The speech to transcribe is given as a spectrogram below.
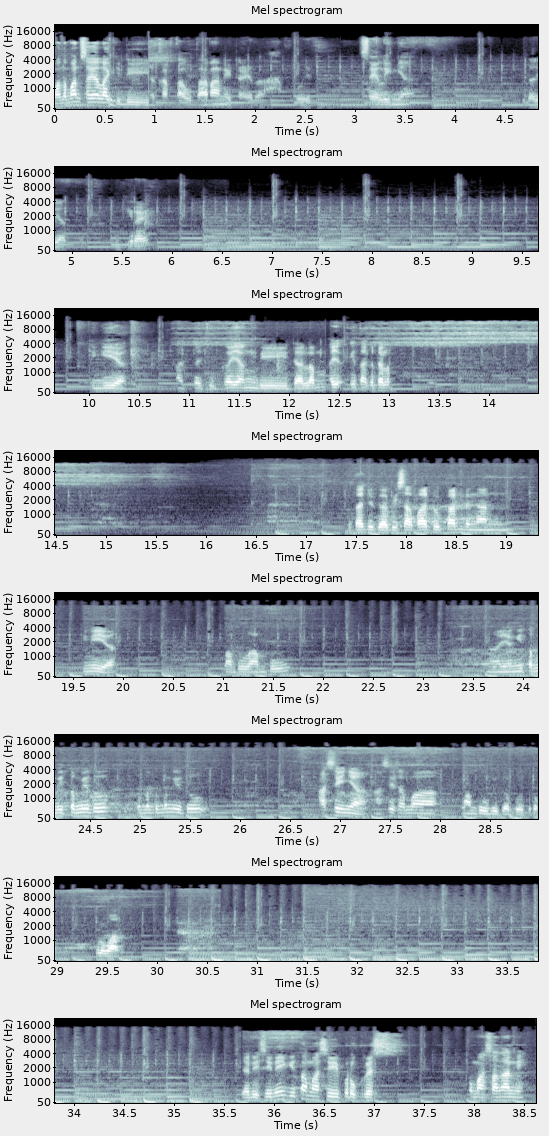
Teman-teman saya lagi di Jakarta Utara nih daerah Fluid. Sailingnya kita lihat kira tinggi ya. Ada juga yang di dalam. Ayo kita ke dalam. Kita juga bisa padukan dengan ini ya lampu-lampu. Nah yang hitam-hitam itu teman-teman itu AC-nya, AC sama lampu juga botrok keluar. Ya di sini kita masih progres pemasangan nih.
